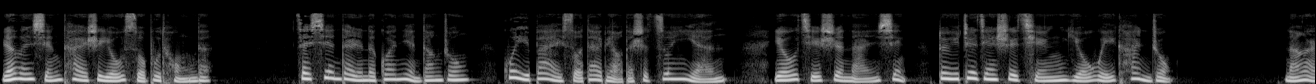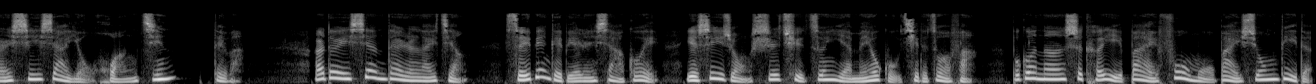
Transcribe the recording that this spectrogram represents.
人文形态是有所不同的。在现代人的观念当中，跪拜所代表的是尊严，尤其是男性对于这件事情尤为看重。男儿膝下有黄金，对吧？而对于现代人来讲，随便给别人下跪也是一种失去尊严、没有骨气的做法。不过呢，是可以拜父母、拜兄弟的。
